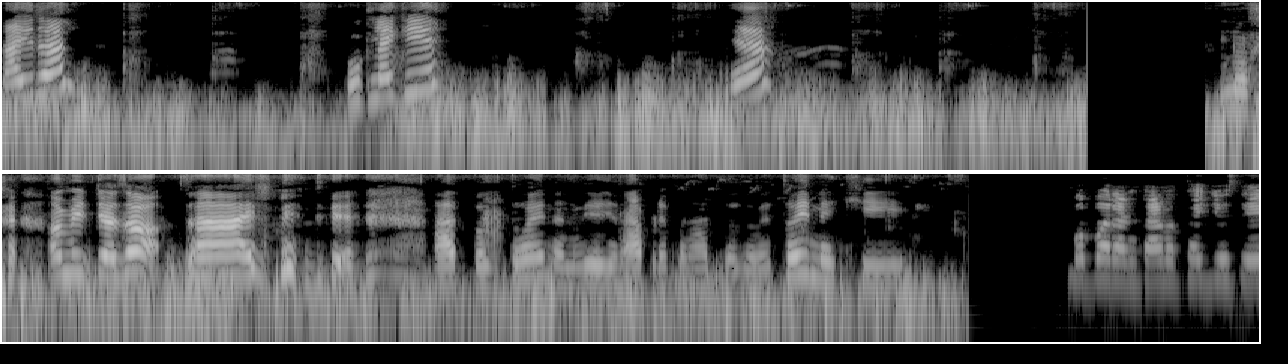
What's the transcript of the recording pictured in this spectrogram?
કાંઈ ભૂખ લાગી? હે? નો અમિત જો જો જાય લીધે. હાથ પગ ધોઈ ને વેજન આપણે પણ હાથ પગ હવે ધોઈ નાખી બપોરાનું ટાણું થઈ ગયો છે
